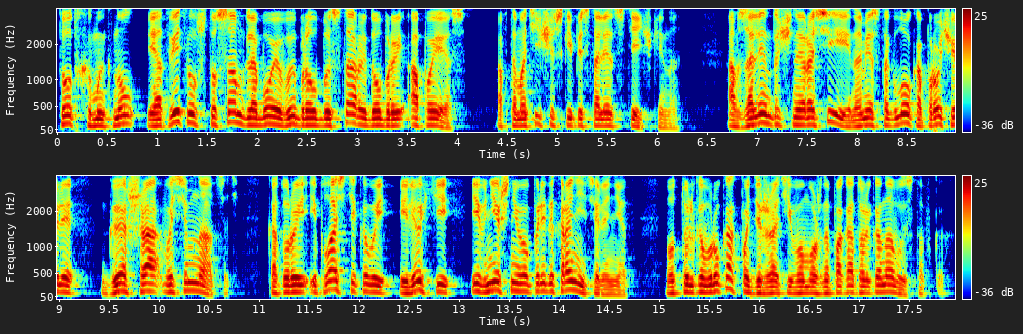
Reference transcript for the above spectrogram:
Тот хмыкнул и ответил, что сам для боя выбрал бы старый добрый АПС, автоматический пистолет Стечкина. А в заленточной России на место Глока прочили ГШ-18, который и пластиковый, и легкий, и внешнего предохранителя нет. Вот только в руках подержать его можно пока только на выставках.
